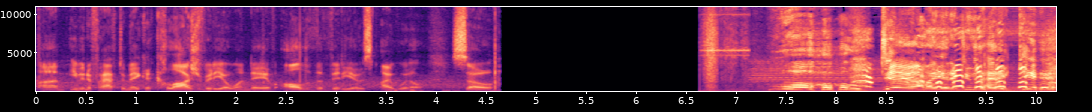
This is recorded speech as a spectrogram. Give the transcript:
Um, even if I have to make a collage video one day of all of the videos, I will. So Whoa, damn, I gotta do that again.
